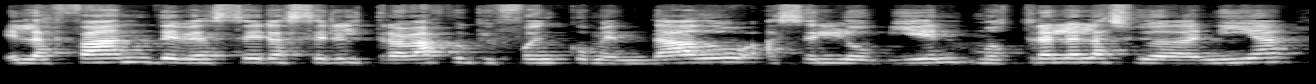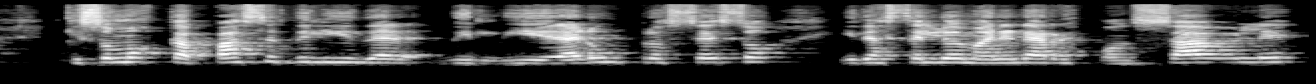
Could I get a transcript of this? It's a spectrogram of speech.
el afán debe hacer hacer el trabajo que fue encomendado, hacerlo bien, mostrarle a la ciudadanía que somos capaces de liderar, un proceso y de hacerlo de manera responsable,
